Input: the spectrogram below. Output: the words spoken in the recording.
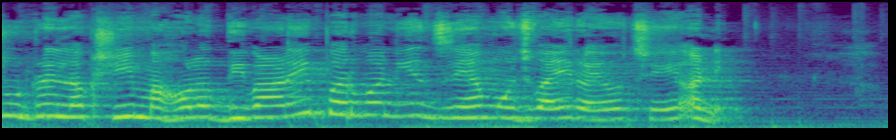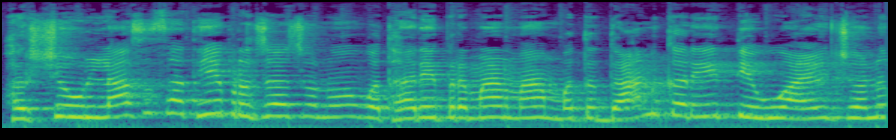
ચૂંટણીલક્ષી માહોલ દિવાળી પર્વની જેમ ઉજવાઈ રહ્યો છે અને હર્ષોલ્લાસ સાથે પ્રજાજનો વધારે પ્રમાણમાં મતદાન કરે તેવું આયોજન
